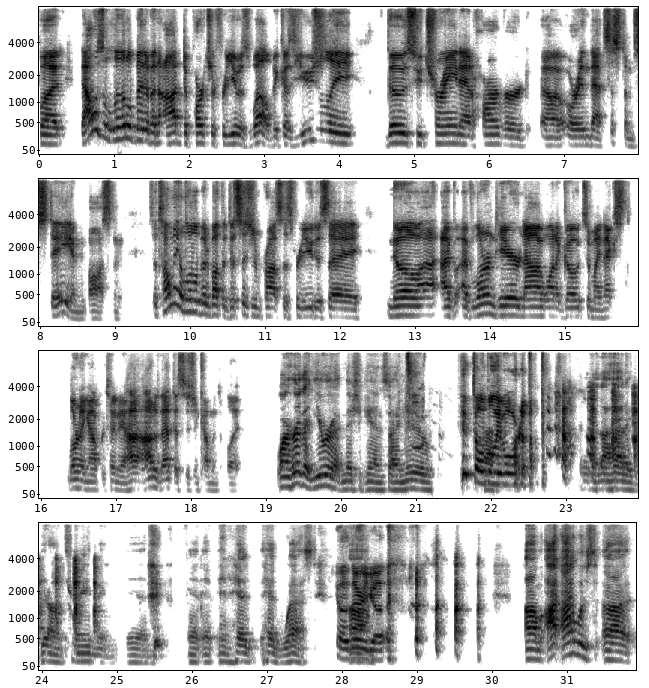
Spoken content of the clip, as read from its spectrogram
But that was a little bit of an odd departure for you as well, because usually those who train at Harvard uh, or in that system stay in Boston. So tell me a little bit about the decision process for you to say, no, I, have I've learned here. Now I want to go to my next learning opportunity. How, how did that decision come into play? Well, I heard that you were at Michigan, so I knew. Don't uh, believe a word about that. I had to get on a train and and, and, and head head west. Oh, there um, you go. um, I, I was uh,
